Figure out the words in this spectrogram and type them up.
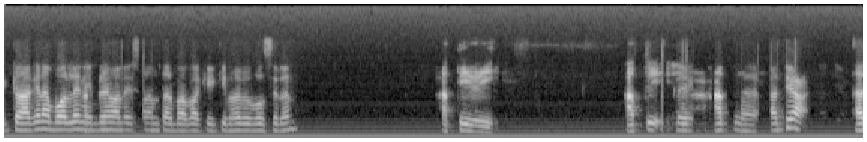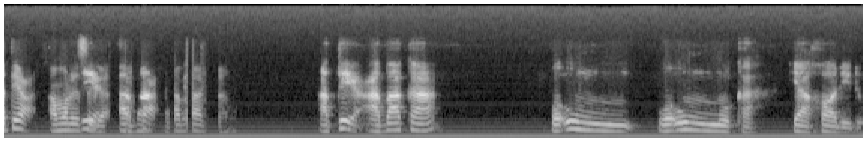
একটু আগে না বললেন ইব্রাহিম আলাইহিস সালাম তার বাবাকে কীভাবে বলছিলেন? আতি আতি আমার আতি আবাকা ওয়া উম ওয়া উম্মুকা ইয়া খালিদু।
